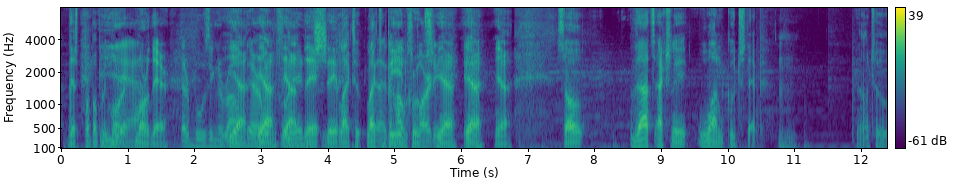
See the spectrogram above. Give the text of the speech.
there's probably more Yeah. more there They're boozing around yeah there yeah yeah they, they like to like Yeah, to be in groups yeah yeah Yeah. yeah so that's actually one good step Mhm. you know to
